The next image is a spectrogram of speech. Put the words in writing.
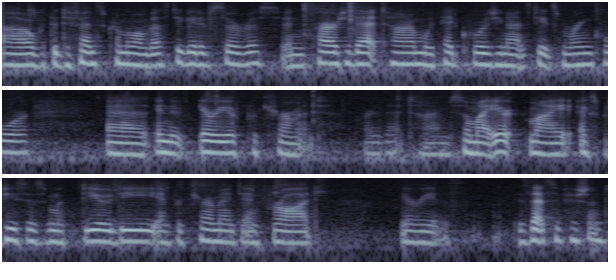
uh, with the Defense Criminal Investigative Service, and prior to that time with Headquarters United States Marine Corps uh, in the area of procurement prior to that time. So my, my expertise is with DOD and procurement and fraud areas. Is that sufficient?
